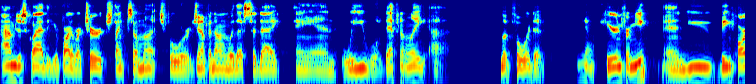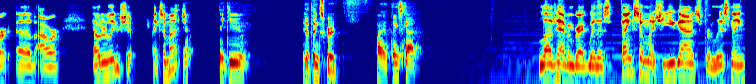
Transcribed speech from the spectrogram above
I'm just glad that you're part of our church. Thanks so much for jumping on with us today, and we will definitely uh, look forward to you know hearing from you and you being part of our elder leadership. Thanks so much. Yep. Thank you. Yeah, thanks, Greg. All right. Thanks, Scott. Loved having Greg with us. Thanks so much to you guys for listening.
